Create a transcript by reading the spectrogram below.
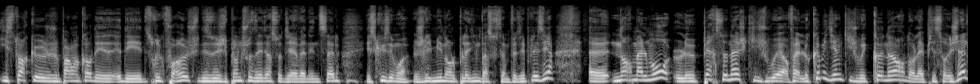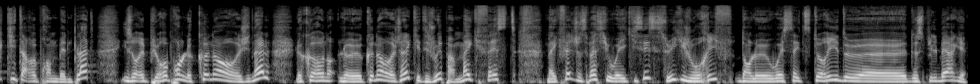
histoire que je parle encore des, trucs foireux je suis désolé j'ai plein de choses à dire sur Evan Hansen. Excusez-moi je l'ai mis dans le planning parce que ça me faisait plaisir. Euh, normalement le personnage qui jouait enfin le comédien qui jouait Connor dans la pièce originale quitte à reprendre Ben Platt ils auraient pu reprendre le Connor original le Connor, le Connor original qui était joué par Mike Fest. Mike Fest je sais pas si vous voyez qui c'est c'est celui qui joue Riff dans le West Side Story de, euh, de Spielberg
